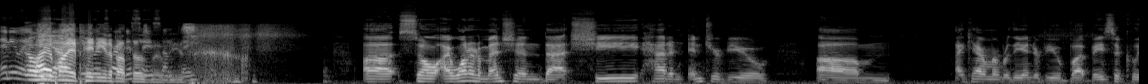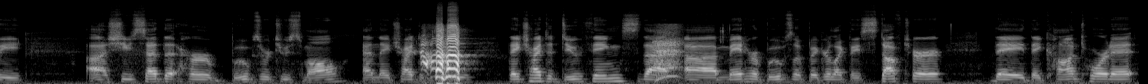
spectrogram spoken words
Anyway, Oh, I have my opinion about those movies. Uh, so I wanted to mention that she had an interview. Um, I can't remember the interview, but basically, uh, she said that her boobs were too small, and they tried to do, they tried to do things that uh, made her boobs look bigger. Like they stuffed her, they they contoured it,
